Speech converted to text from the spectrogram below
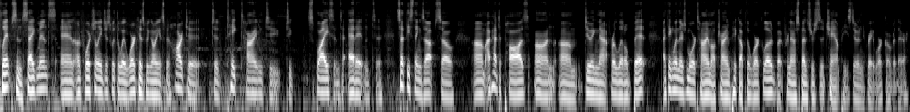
clips and segments and unfortunately just with the way work has been going it's been hard to to take time to to splice and to edit and to set these things up so um, I've had to pause on um, doing that for a little bit. I think when there's more time, I'll try and pick up the workload. But for now, Spencer's a champ. He's doing great work over there.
